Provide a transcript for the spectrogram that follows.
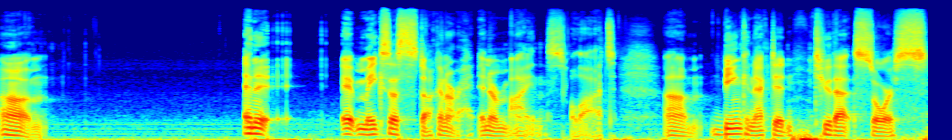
Um, and it it makes us stuck in our in our minds a lot. Um, being connected to that source,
